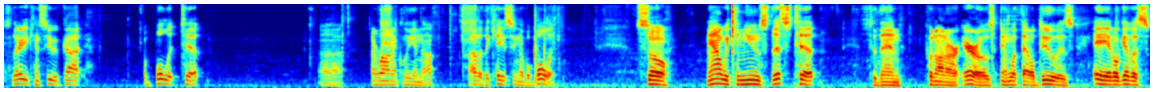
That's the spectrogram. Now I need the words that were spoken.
So there you can see we've got a bullet tip, uh, ironically enough, out of the casing of a bullet. So now we can use this tip to then put on our arrows and what that'll do is a it'll give us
